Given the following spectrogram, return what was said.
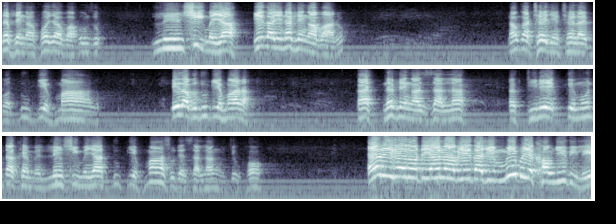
နေ့ဖြင့်ငါဟောကြပါအောင်စို့လင်ရှိမယားပြည်သားရင်နေ့ဖြင့်ငါပါတော့နောက်ကထဲခြင်းထဲလိုက်ပေါ့သူပြစ်မှားလို့ဧသာဘသူပြစ်မှားတာကဲနေ့ဖြင့်ငါဇလန်းဒီနေ့ကင်မွန်းတက်ခဲ့မယ်လင်းရှိမရသူပြစ်မှားဆိုတဲ့ဇလန်းကိုကျုပ်ဟော အဲ့ဒီကဲဆိုတရားနာပရိသတ်ကြီးမိဘရခေါင်ကြီးသည်လေ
